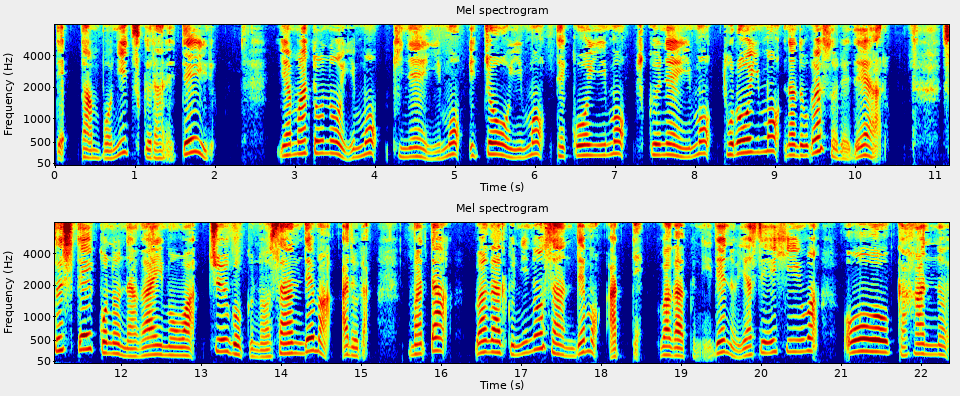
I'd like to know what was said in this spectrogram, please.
て田んぼに作られている。大和の芋、記念芋、イチョウ芋、テコ芋、つくね芋、トロ芋などがそれである。そしてこの長芋は中国の産ではあるが、また我が国の産でもあって、我が国での野生品は大岡藩の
